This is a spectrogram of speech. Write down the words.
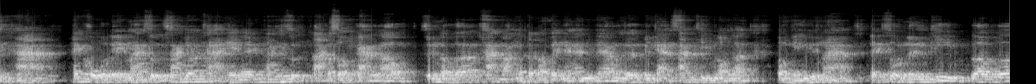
สินค้า ให้โค้ดเลยมากที่สุดสร้างยอดขายให้ได้มากที่สุดตามประสบการณ์เรา ซึ่งเราก็คาดหวังว่าจะต้องเป็นอย่างนั้นอยู่แล้วมันก็เป็นการสร้างทีมรองรับตรงนี้ขึ้นมา แต่ส่วนหนึ่งที่เราก็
